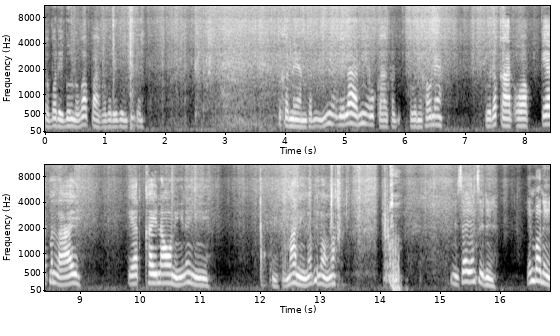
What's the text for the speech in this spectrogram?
กับบ่ได้เบิ่งหรอกว่าปากกับบ่ได้เบิ่งคือกัน กันแนนกันมีเวลามีโอกาสกันเปิดให้เขาแน่เปิดอากาศออกแก๊สมันหลาย แก๊สไข่เน่าหนีนี่นี่นี่ประมาณนี้นะพี่น้องเนาะนี่ใส่ยังสินี่เห็นบ่นี่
